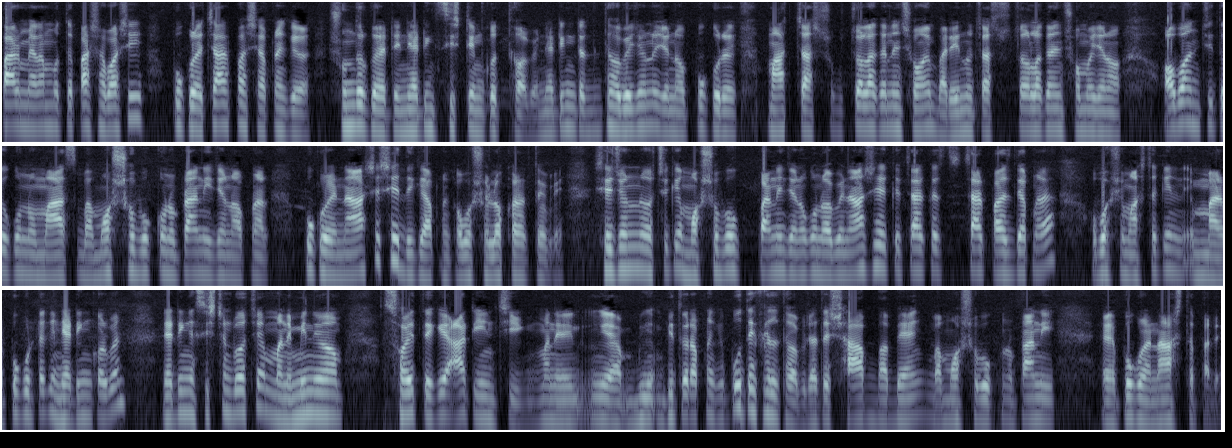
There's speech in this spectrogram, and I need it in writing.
পার মেরামতের পাশাপাশি পুকুরের চারপাশে আপনাকে সুন্দর করে একটি নেটিং সিস্টেম করতে হবে। নেটিংটা দিতে হবে জন্য যেন পুকুরে মাছ চাষ চলাকালীন সময় বা রেণু চাষ চলাকালীন সময় যেন অবাঞ্ছিত কোনো মাছ বা মৎস্যভোগ কোনো প্রাণী যেন আপনার পুকুরে না আসে, সেদিকে আপনাকে অবশ্যই লক্ষ্য রাখতে হবে। সেই জন্য হচ্ছে কি মৎস্যভোগ প্রাণী যেন কোনোভাবে না আসে চার চারপাশ দিয়ে আপনারা অবশ্যই মাছটাকে মানে পুকুরটাকে নেটিং করবেন। নেটিংয়ের সিস্টেমটা হচ্ছে মানে মিনিমাম ছয় থেকে আট ইঞ্চি মানে ভিতরে আপনাকে পুঁতে ফেলতে হবে যাতে সাপ বা ব্যাং বা মৎস্যভোগ কোনো প্রাণী পুকুরে না আসতে পারে।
